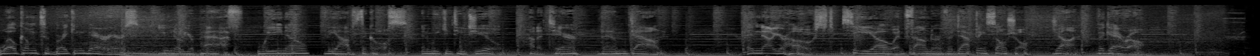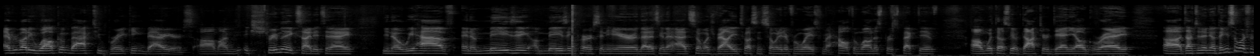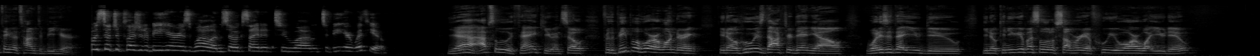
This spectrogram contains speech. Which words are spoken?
Welcome to Breaking Barriers. You know your path. We know the obstacles, and we can teach you how to tear them down. And now, your host, CEO, and founder of Adapting Social, John Vaghela. Everybody, welcome back to Breaking Barriers. Um, I'm extremely excited today. You know, we have an amazing, amazing person here that is going to add so much value to us in so many different ways from a health and wellness perspective. Um, with us, we have Dr. Danielle Gray. Uh, Dr. Danielle, thank you so much for taking the time to be here. It was such a pleasure to be here as well. I'm so excited to um, to be here with you. Yeah, absolutely. Thank you. And so, for the people who are wondering, you know, who is Dr. Danielle? What is it that you do? You know, can you give us a little summary of who you are, what you do?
